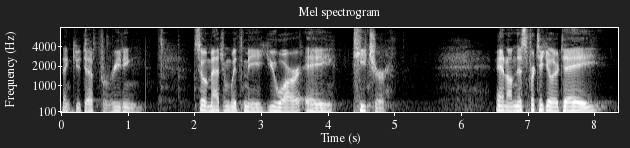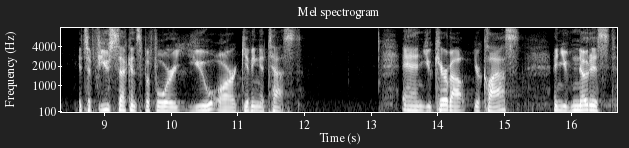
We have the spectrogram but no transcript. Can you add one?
Thank you, Deb, for reading. So imagine with me you are a teacher. And on this particular day, it's a few seconds before you are giving a test. And you care about your class, and you've noticed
